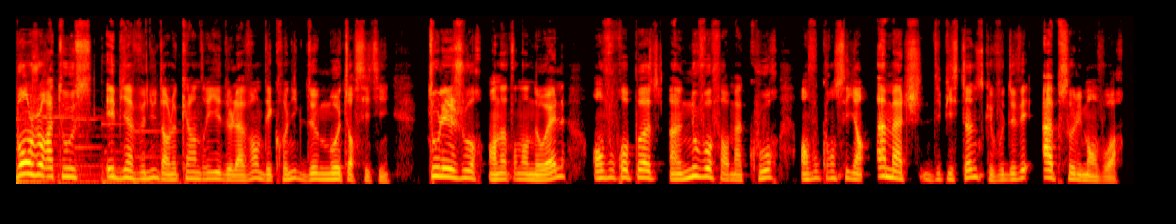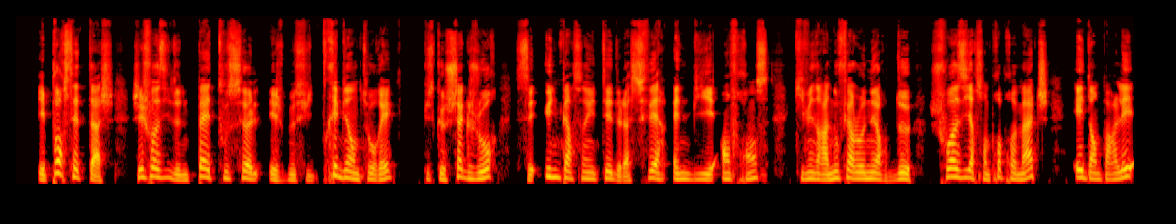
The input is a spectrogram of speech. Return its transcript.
Bonjour à tous et bienvenue dans le calendrier de la vente des chroniques de Motor City. Tous les jours, en attendant Noël, on vous propose un nouveau format court en vous conseillant un match des Pistons que vous devez absolument voir. Et pour cette tâche, j'ai choisi de ne pas être tout seul et je me suis très bien entouré puisque chaque jour, c'est une personnalité de la sphère NBA en France qui viendra nous faire l'honneur de choisir son propre match et d'en parler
